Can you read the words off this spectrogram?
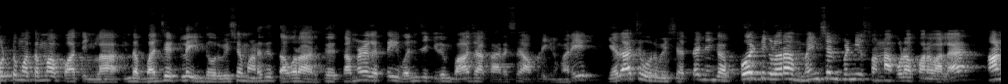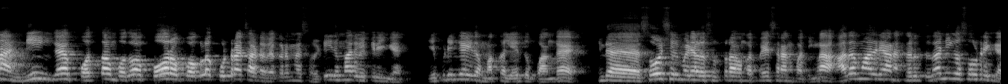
ஒட்டுமொத்தமா பாத்தீங்களா? இந்த பட்ஜெட்ல இந்த ஒரு விஷயமானது தவறா இருக்கு. தமிழகத்தை வஞ்சிக்குது பாஜக அரசு அப்படிங்கிற மாதிரி ஏதாச்சும் ஒரு விஷயத்த நீங்க பர்டிகுலரா மென்ஷன் பண்ணி சொன்னா கூட பரவாயில்ல. ஆனா நீங்க பொத்தாம் பொதுவா போற போக்குல குற்றச்சாட்டை வைக்கணுமே சொல்லிட்டு இது மாதிரி வைக்கிறீங்க. எப்படிங்க இதை மக்கள் ஏத்துப்பாங்க? இந்த சோசியல் மீடியால சுத்துறவங்க பேசுறாங்க பாத்தீங்களா? அத மாதிரியான கருத்து தான் நீங்க சொல்றீங்க.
